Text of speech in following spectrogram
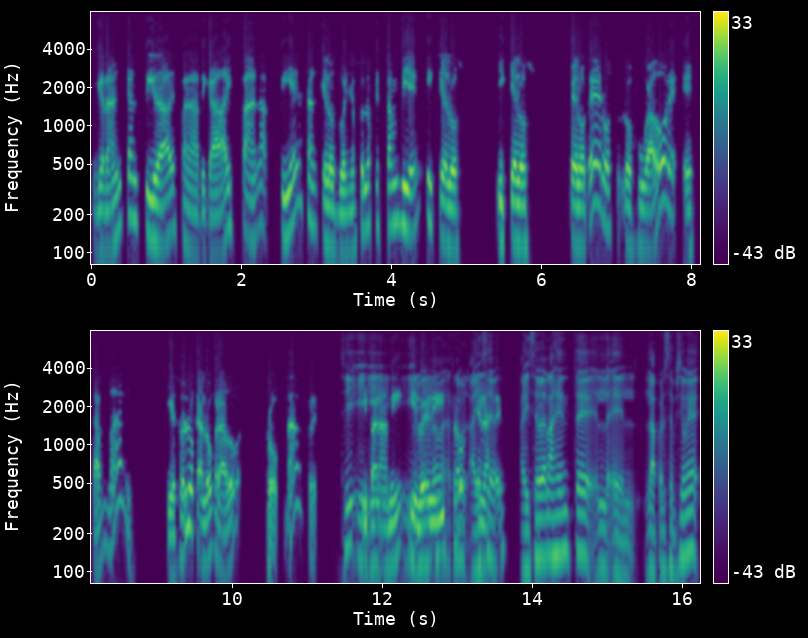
Gran cantidad de fanaticada hispana piensan que los dueños son los que están bien y que los, y que los peloteros, los jugadores, están mal. Y eso es lo que ha logrado Rob Manfred. Sí, y, para mí, y, lo he dicho, ahí, se, ve la gente, la percepción es,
